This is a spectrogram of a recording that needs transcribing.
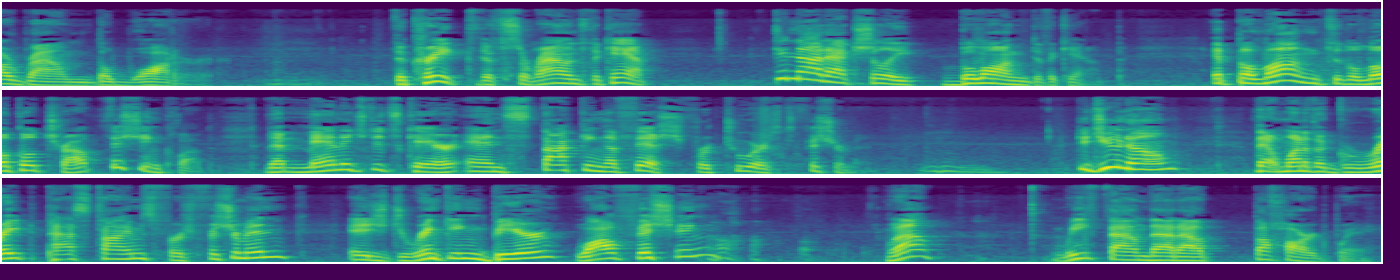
around the water. The creek that surrounds the camp did not actually belong to the camp. It belonged to the local trout fishing club that managed its care and stocking of fish for tourist fishermen. Did you know that one of the great pastimes for fishermen is drinking beer while fishing? Well, we found that out the hard way.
